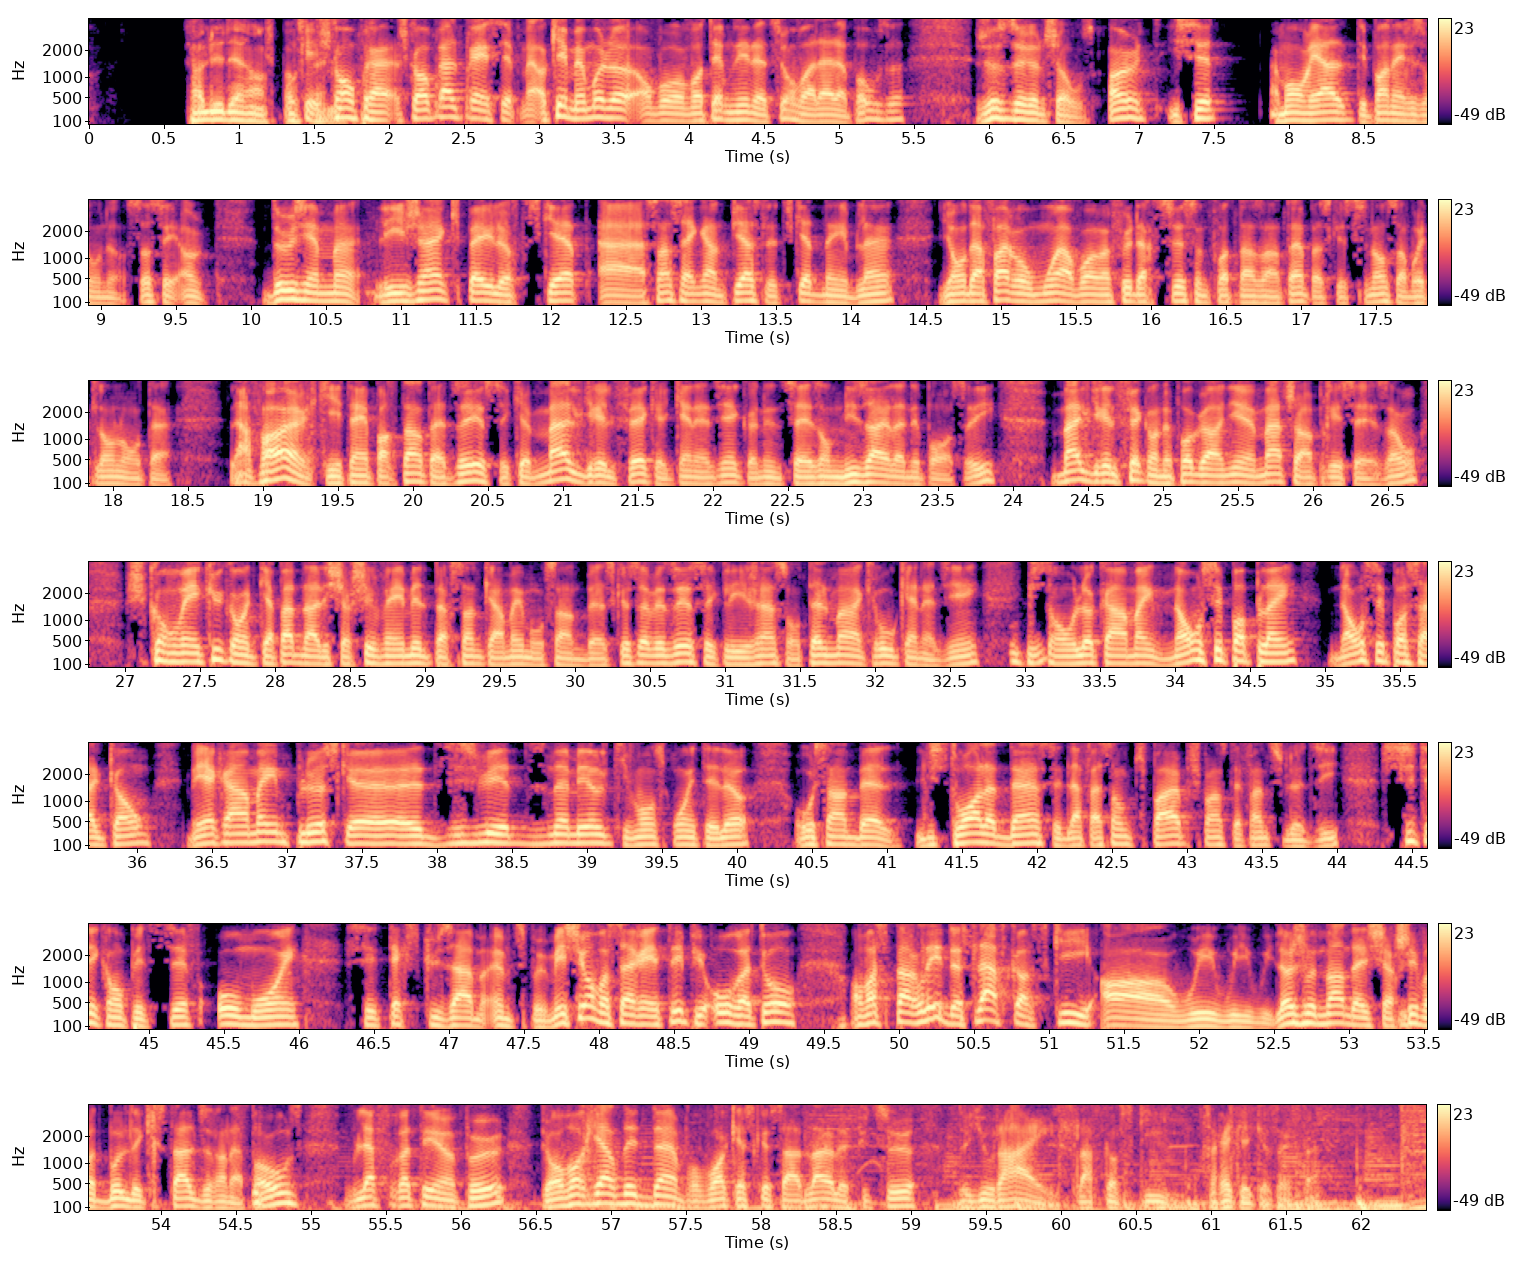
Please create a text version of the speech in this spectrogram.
Ça lui dérange pas. OK, je comprends. Je comprends le principe. Mais OK, mais moi, là, on va, on va terminer là-dessus. On va aller à la pause. là. Juste dire une chose. Un, ici, à Montréal, t'es pas en Arizona. Ça, c'est un. Deuxièmement, les gens qui payent leur ticket à 150 pièces le ticket d'un blanc, ils ont d'affaire au moins à avoir un feu d'artifice une fois de temps en temps parce que sinon, ça va être long, longtemps. L'affaire qui est importante à dire, c'est que malgré le fait que le Canadien a connu une saison de misère l'année passée, malgré le fait qu'on n'a pas gagné un match en pré-saison, je suis convaincu qu'on va être capable d'aller chercher 20 000 personnes quand même au Centre Bell. Ce que ça veut dire, c'est que les gens sont tellement accros aux Canadiens qu'ils sont là quand même. Non, c'est pas plein. Non, c'est pas sale con. Mais il y a quand même plus que 18, 19 000 qui vont se pointer là au Centre Bell. L'histoire là-dedans, c'est de la façon que tu perds. Puis je pense, Stéphane, tu l'as dit. Si t'es compétitif, au moins, c'est excusable un petit peu. Messieurs, on va s'arrêter. Puis au retour, on va se parler de Slavkovski. Ah oui, oui, oui. Là, je vous demande d'aller chercher votre boule de cristal durant la pause. Vous la frottez un peu. Puis on va regarder dedans pour voir qu'est-ce que ça a de l'air le futur de Juraj Slavkovski. On quelques instants.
